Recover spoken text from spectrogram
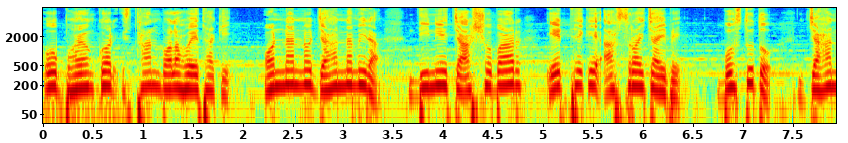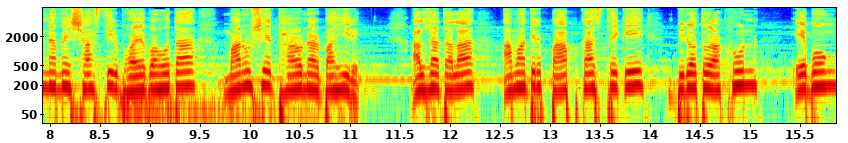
ও ভয়ঙ্কর স্থান বলা হয়ে থাকে। অন্যান্য জাহান্নামীরা দিনে চারশো বার এর থেকে আশ্রয় চাইবে। বস্তুত, জাহান্নামের শাস্তির ভয়াবহতা মানুষের ধারণার বাহিরে। আল্লাহ তালা আমাদের পাপ কাজ থেকে বিরত রাখুন এবং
